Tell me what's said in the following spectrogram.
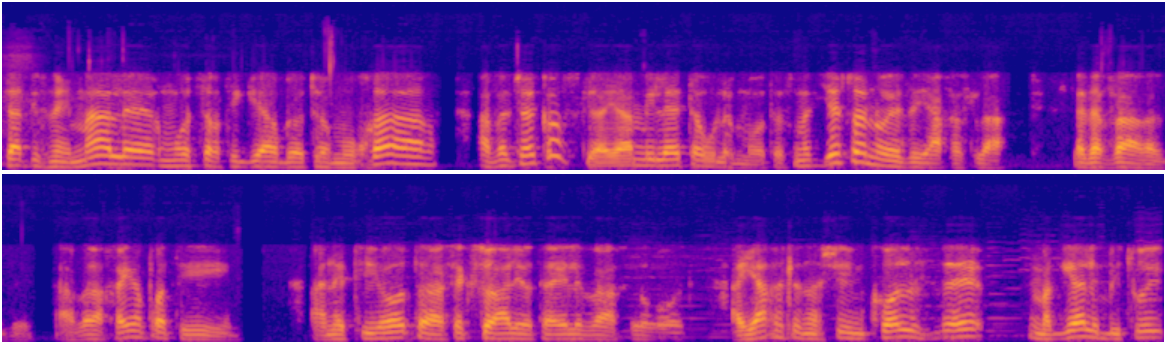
קצת לפני מאלר, מוצרט הגיע הרבה יותר מאוחר, אבל צ'ייקובסקי היה מילא את האולמות. זאת אומרת, יש לנו איזה יחס לדבר הזה, אבל החיים הפרטיים, הנטיות הסקסואליות האלה והאחרות, היחס לנשים, כל זה מגיע לביטוי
